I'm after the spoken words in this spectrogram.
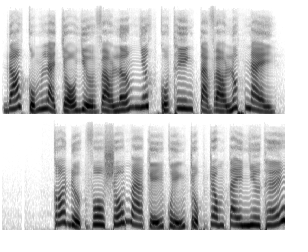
Đó cũng là chỗ dựa vào lớn nhất của thiên tà vào lúc này. Có được vô số ma kỹ quyển trục trong tay như thế.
